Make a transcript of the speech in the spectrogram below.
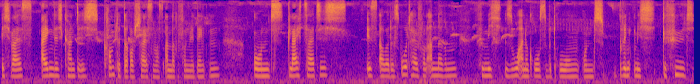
Ich weiß, eigentlich könnte ich komplett darauf scheißen, was andere von mir denken. Und gleichzeitig ist aber das Urteil von anderen für mich so eine große Bedrohung und bringt mich gefühlt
